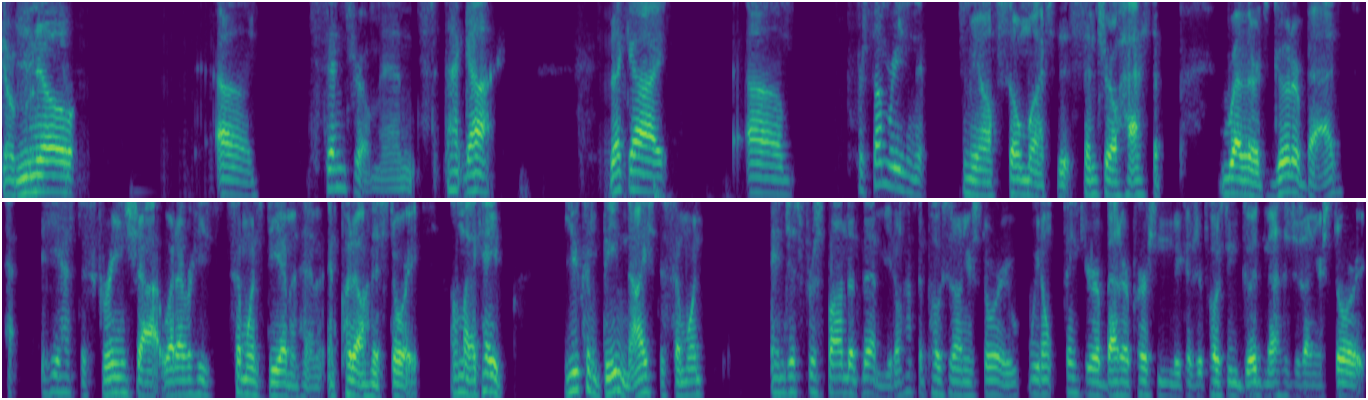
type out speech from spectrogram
Go for You it. know, um, Centro, man, that guy, that guy, um, for some reason it pisses me off so much that Centro has to, whether it's good or bad, he has to screenshot whatever he's someone's DMing him and put it on his story. I'm like, hey, you can be nice to someone and just respond to them. You don't have to post it on your story. We don't think you're a better person because you're posting good messages on your story.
